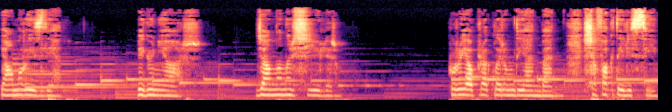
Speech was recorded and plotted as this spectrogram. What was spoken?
yağmuru izleyen, bir gün yağar, canlanır şiirlerim. Kuru yapraklarım diyen ben, şafak delisiyim.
